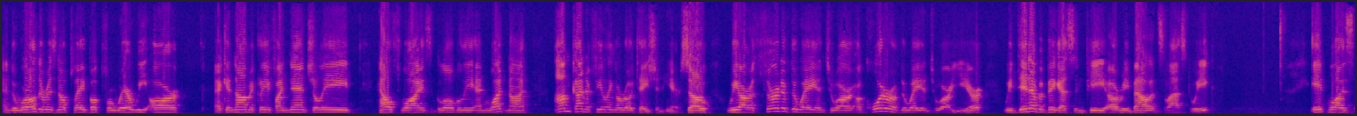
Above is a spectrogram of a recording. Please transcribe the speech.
and the world, there is no playbook for where we are economically, financially, health wise, globally, and whatnot. I'm kind of feeling a rotation here. So we are a third of the way into our, a quarter of the way into our year. We did have a big S&P uh, rebalance last week. It was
